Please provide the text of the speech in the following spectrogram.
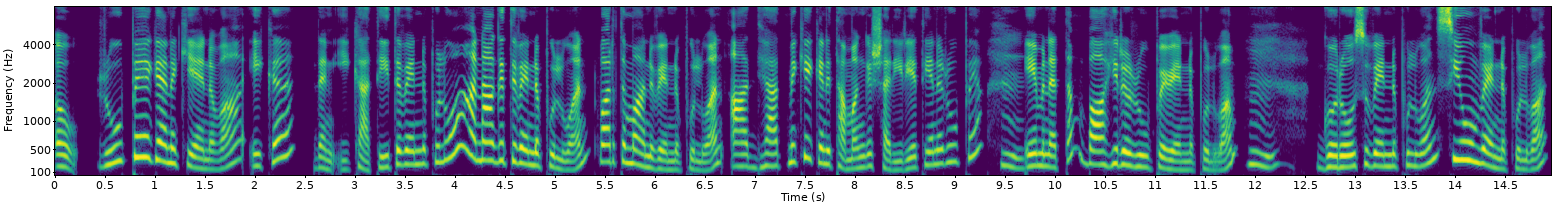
ඔව් රූපය ගැන කියනවා ඒක දැන් ඊක අතීත වෙන්න පුළුවන් අනාගත වෙන්න පුළුවන් වර්තමාන වෙන්න පුළුවන් ආධ්‍යාත්මික ඒ කියන්නේ තමන්ගේ ශාරීරියේ තියෙන රූපය එහෙම නැත්නම් බාහිර රූපය වෙන්න පුළුවන් ගොරෝසු වෙන්න පුළුවන් සියුම් වෙන්න පුළුවන්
